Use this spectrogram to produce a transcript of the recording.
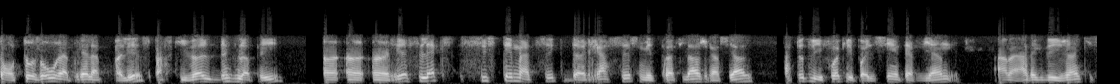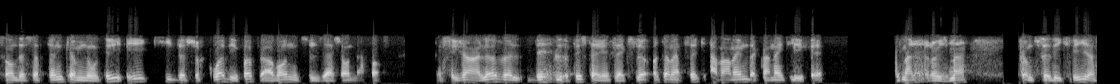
sont toujours après la police parce qu'ils veulent développer un, réflexe systématique de racisme et de profilage racial à toutes les fois que les policiers interviennent avec des gens qui sont de certaines communautés et qui, de surcroît, des fois, peuvent avoir une utilisation de la force. Ces gens-là veulent développer ce réflexe-là automatique avant même de connaître les faits. Malheureusement, comme tu l'as décrit, il y a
